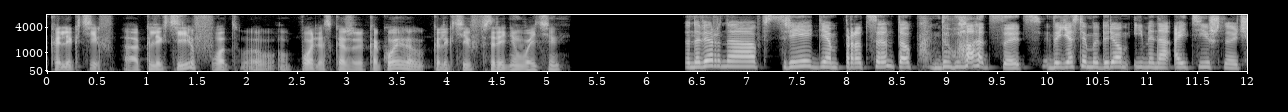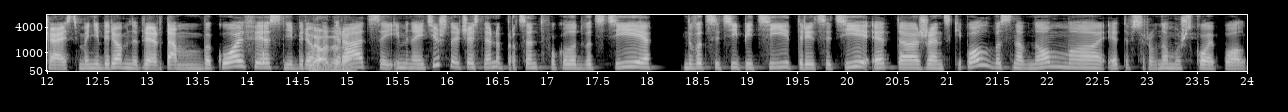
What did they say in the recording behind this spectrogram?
коллектив. А коллектив, вот, э, Поля, скажи, какой коллектив в среднем в IT? Ну, наверное, в среднем процентов 20. Да если мы берем именно айтишную часть, мы не берем, например, там бэк-офис, не берем да, операции, да, да. именно айтишную часть, наверное, процентов около 20 25-30 это женский пол, в основном э, это все равно мужской пол.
